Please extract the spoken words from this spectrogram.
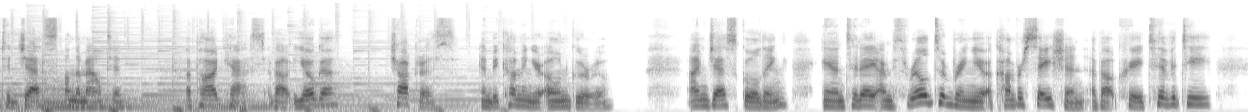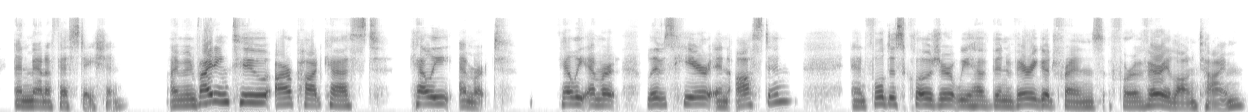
to Jess on the Mountain, a podcast about yoga, chakras, and becoming your own guru. I'm Jess Goulding, and today I'm thrilled to bring you a conversation about creativity and manifestation. I'm inviting to our podcast Kelly Emmert. Kelly Emmert lives here in Austin. And full disclosure, we have been very good friends for a very long time.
